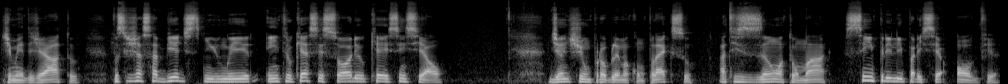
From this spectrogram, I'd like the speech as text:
De imediato, você já sabia distinguir entre o que é acessório e o que é essencial. Diante de um problema complexo, a decisão a tomar sempre lhe parecia óbvia.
